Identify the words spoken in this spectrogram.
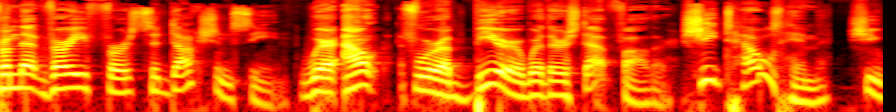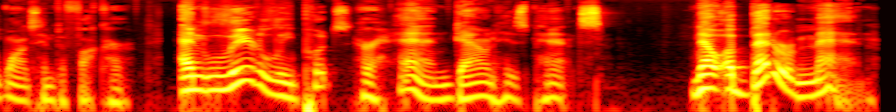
from that very first seduction scene, where out for a beer with her stepfather, she tells him she wants him to fuck her and literally puts her hand down his pants. Now, a better man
